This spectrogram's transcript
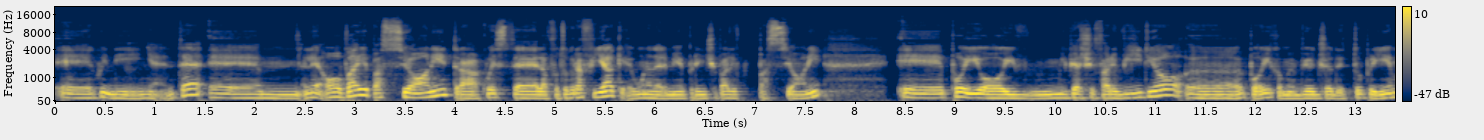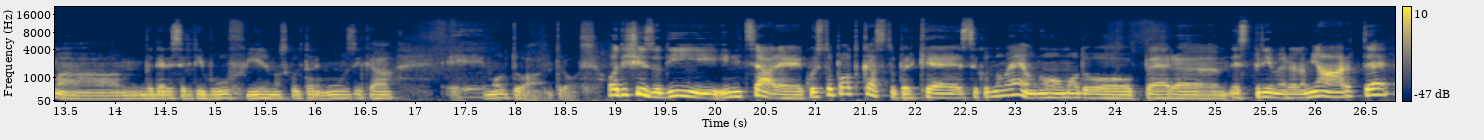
E quindi niente, e, ehm, le, ho varie passioni, tra queste la fotografia che è una delle mie principali passioni e poi i, mi piace fare video, eh, poi come vi ho già detto prima, vedere serie tv, film, ascoltare musica e molto altro. Ho deciso di iniziare questo podcast perché secondo me è un nuovo modo per eh, esprimere la mia arte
